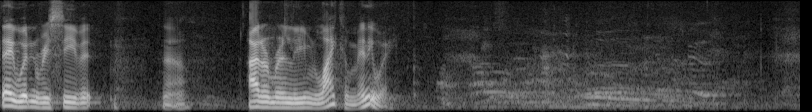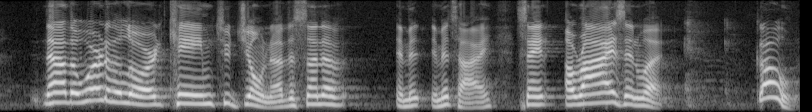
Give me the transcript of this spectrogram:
They wouldn't receive it. No. I don't really even like them anyway. Now, the word of the Lord came to Jonah, the son of Amittai, saying, Arise and what? Go.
